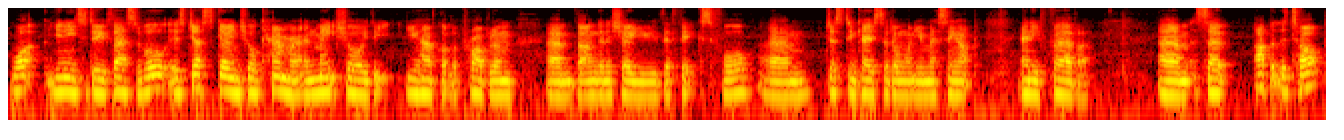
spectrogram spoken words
What you need to do first of all is just go into your camera and make sure that you have got the problem um, that I'm going to show you the fix for, um, just in case I don't want you messing up any further. Um, so up at the top,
